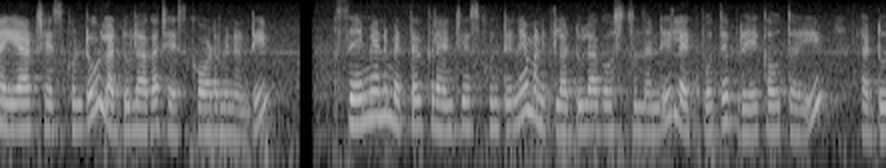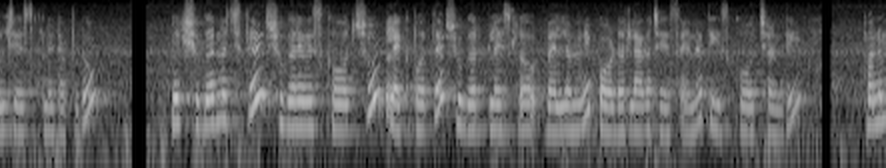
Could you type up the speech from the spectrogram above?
నెయ్యి యాడ్ చేసుకుంటూ లడ్డూలాగా చేసుకోవడమేనండి. సేమియాని మెత్తగా గ్రైండ్ చేసుకుంటేనే మనకి లడ్డూలాగా వస్తుందండి. లేకపోతే బ్రేక్ అవుతాయి లడ్డూలు చేసుకునేటప్పుడు. మీకు షుగర్ నచ్చితే షుగర్ వేసుకోవచ్చు. లేకపోతే షుగర్ ప్లేస్లో బెల్లంని పౌడర్ లాగా చేసైనా తీసుకోవచ్చండి. మనం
